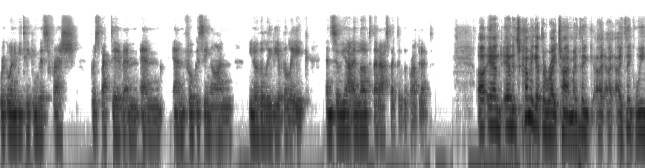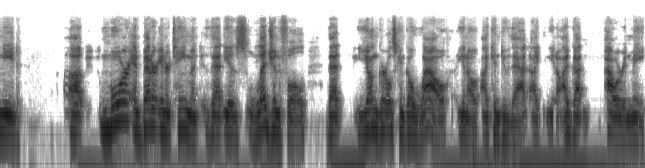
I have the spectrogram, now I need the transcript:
were going to be taking this fresh perspective and and and focusing on you know the Lady of the Lake. And so yeah, I loved that aspect of the project. Uh, and and it's coming at the right time. I think I, I think we need uh, more and better entertainment that is legendful that young girls can go wow you know i can do that. I you know i've got power in me.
